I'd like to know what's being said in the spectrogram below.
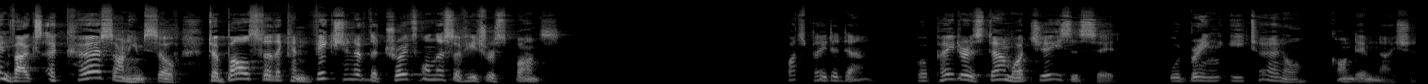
invokes a curse on himself to bolster the conviction of the truthfulness of his response. What's Peter done? Well, Peter has done what Jesus said would bring eternal condemnation.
